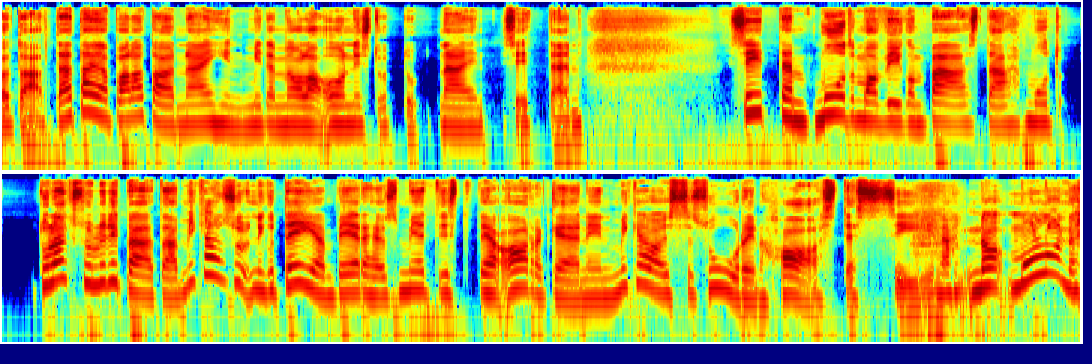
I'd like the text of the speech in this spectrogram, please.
tota, tätä ja palataan näihin, mitä me ollaan onnistuttu näin sitten, sitten muutaman viikon päästä, mutta tuleeko sinulla ylipäätään, mikä on sun, niin kuin teidän perhe, jos miettii sitä teidän arkea, niin mikä olisi se suurin haaste siinä? No mulla on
